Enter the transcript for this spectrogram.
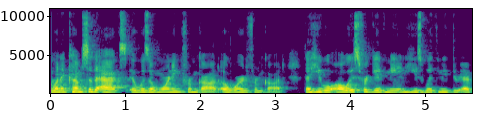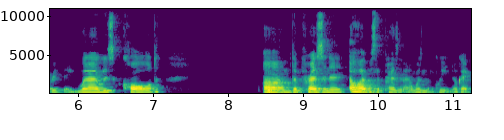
When it comes to the axe, it was a warning from God, a word from God, that He will always forgive me and He's with me through everything. When I was called um the president oh i was the president i wasn't the queen okay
